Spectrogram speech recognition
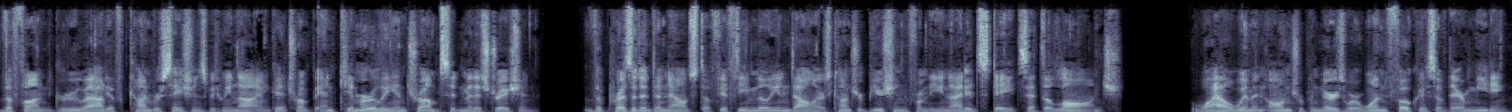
The fund grew out of conversations between Ivanka Trump and Kim early in Trump's administration. The president announced a $50 million contribution from the United States at the launch. While women entrepreneurs were one focus of their meeting,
